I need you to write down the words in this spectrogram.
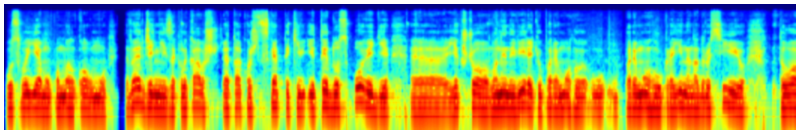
у своєму помилковому твердженні, і закликав ще також скептиків іти до сповіді, якщо вони не вірять у перемогу у перемогу України над Росією. То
